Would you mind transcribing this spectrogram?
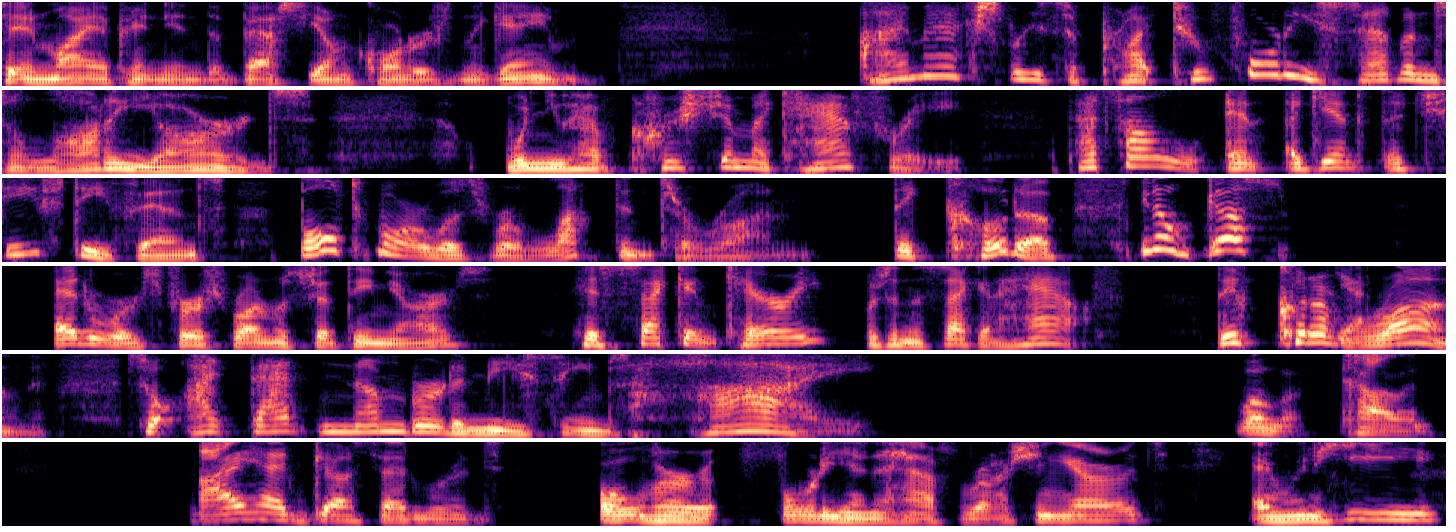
in my opinion, the best young corners in the game. I'm actually surprised. 247 is a lot of yards when you have Christian McCaffrey. That's all. And against the Chiefs defense, Baltimore was reluctant to run. They could have. You know, Gus Edwards' first run was 15 yards. His second carry was in the second half. They could have yeah. run. So I, that number to me seems high. Well, look, Colin, I had Gus Edwards over 40 and a half rushing yards. And when he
